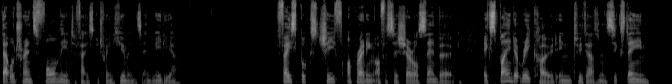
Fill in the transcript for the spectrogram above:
that will transform the interface between humans and media. Facebook's Chief Operating Officer Sheryl Sandberg explained at Recode in 2016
